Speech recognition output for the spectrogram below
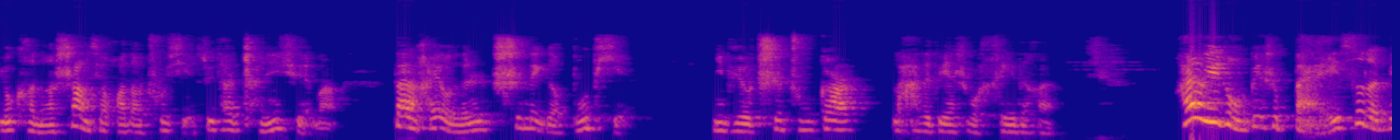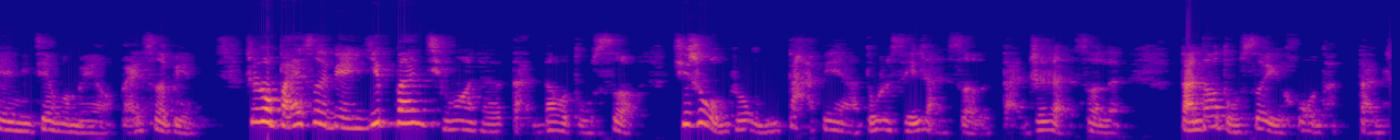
有可能上消化道出血，所以它是沉血嘛。但还有的人吃那个补铁，你比如吃猪肝拉的便是不是黑的很？还有一种便是白色的便，你见过没有？白色便，这种白色便一般情况下的胆道堵塞。其实我们说我们大便啊都是谁染色的？胆汁染色的。胆道堵塞以后，它胆汁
